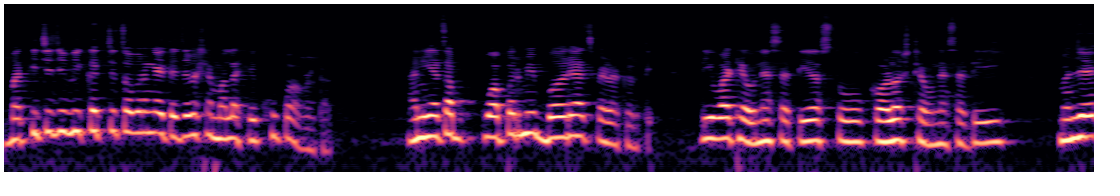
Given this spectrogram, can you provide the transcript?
बाकीचे जे विकतचे चौरंग आहे त्याच्यापेक्षा मला हे खूप आवडतात. आणि याचा वापर मी बऱ्याच वेळा करते. दिवा ठेवण्यासाठी असतो कळस ठेवण्यासाठी. म्हणजे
